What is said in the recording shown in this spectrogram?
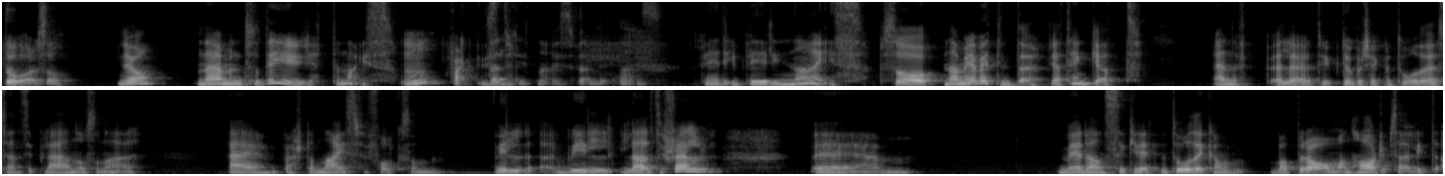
då var det så. Ja, nej men så det är ju jättenice Mm. faktiskt. Väldigt nice, väldigt nice. Very, very nice. Så nej men jag vet inte, jag tänker att NF, eller typ dubbelcheckmetoder, sensiplan och sådana här är värsta nice för folk som vill, vill lära sig själv. Ehm, Medan sekretmetoder kan vara bra om man har typ så här lite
